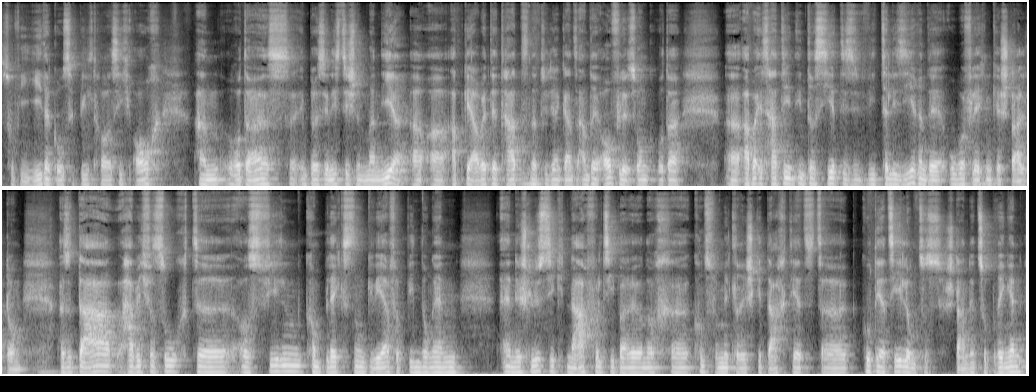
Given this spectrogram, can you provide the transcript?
so wie jeder große Bildhauer, sich auch an Rodins impressionistischen Manier äh, abgearbeitet hat, natürlich eine ganz andere Auflösung oder aber es hat ihn interessiert, diese vitalisierende Oberflächengestaltung. Also da habe ich versucht, aus vielen komplexen Querverbindungen eine schlüssig nachvollziehbare und auch äh, kunstvermittlerisch gedacht jetzt äh, gute Erzählung zustande zu bringen.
